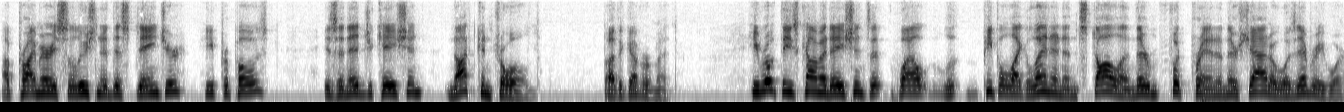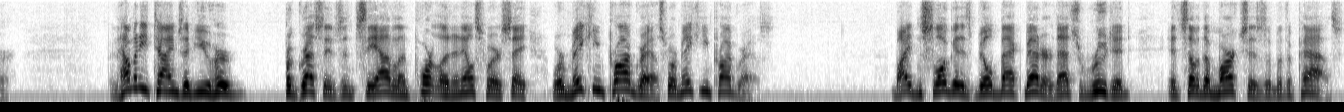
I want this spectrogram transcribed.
A primary solution to this danger, he proposed, is an education not controlled by the government. He wrote these commendations while people like Lenin and Stalin, their footprint and their shadow was everywhere. But how many times have you heard progressives in Seattle and Portland and elsewhere say, we're making progress, we're making progress? Biden's slogan is Build Back Better. That's rooted in some of the Marxism of the past.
